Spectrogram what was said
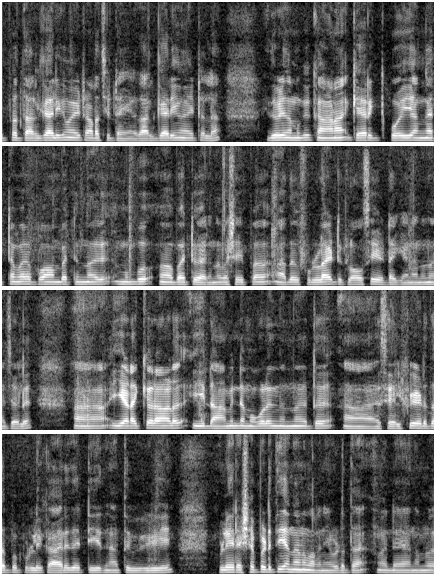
ഇപ്പോൾ താൽക്കാലികമായിട്ട് അടച്ചിട്ടേക്കാണ്. താൽക്കാലികമായിട്ടല്ല ഇതുവഴി നമുക്ക് കാണാൻ കയറി പോയി അങ്ങറ്റം വരെ പോകാൻ പറ്റുന്ന മുമ്പ് പറ്റുമായിരുന്നു. പക്ഷേ ഇപ്പോൾ അത് ഫുള്ളായിട്ട് ക്ലോസ് ചെയ്തിട്ടൊക്കെയാണ് എന്തെന്ന് വെച്ചാൽ ഈ ഇടയ്ക്ക് ഒരാൾ ഈ ഡാമിന്റെ മുകളിൽ നിന്നിട്ട് സെൽഫി എടുത്തപ്പോൾ പുള്ളി കാൽ തെറ്റി ഇതിനകത്ത് വീഴുകയും പുള്ളിയെ രക്ഷപ്പെടുത്തി എന്നാണ് പറഞ്ഞത്. ഇവിടുത്തെ മറ്റേ നമ്മൾ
